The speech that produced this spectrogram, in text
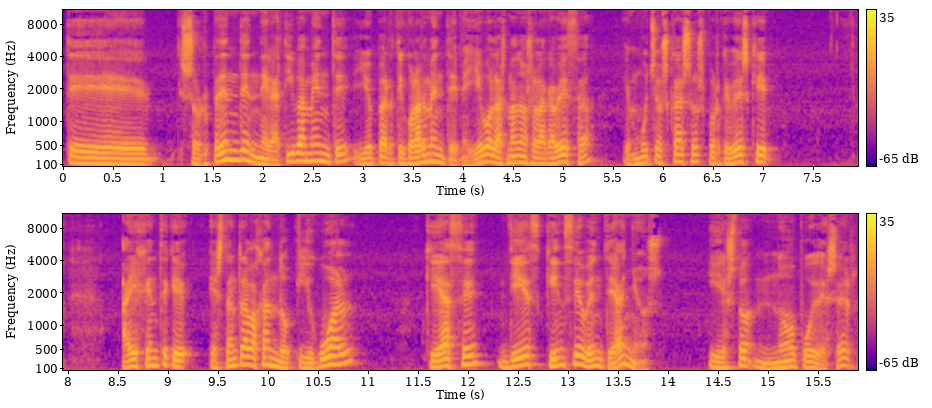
te sorprenden negativamente, yo particularmente me llevo las manos a la cabeza en muchos casos porque ves que hay gente que están trabajando igual que hace 10, 15 o 20 años. Y esto no puede ser.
